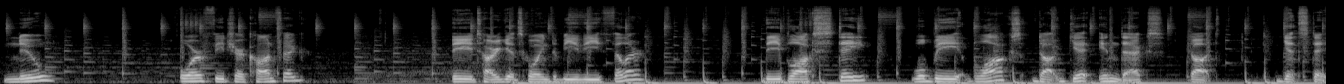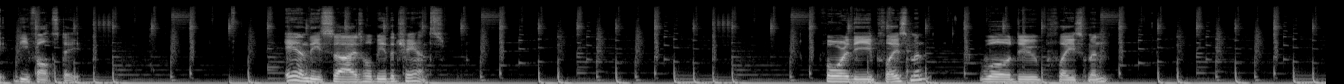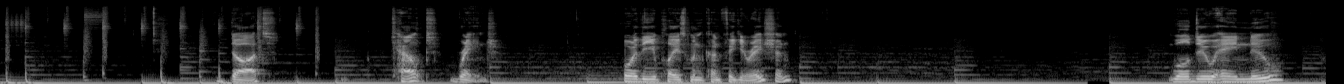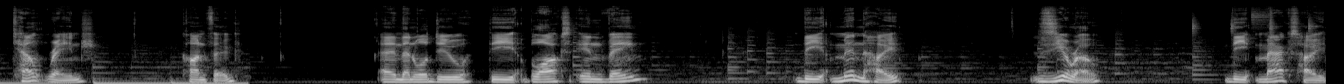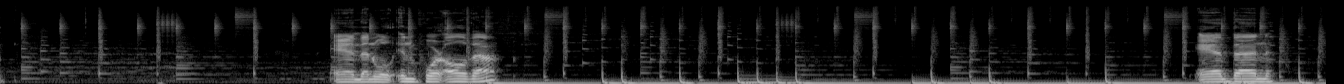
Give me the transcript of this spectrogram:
new ore feature config. The target's going to be the filler. The block state will be blocks.getindex.get get state, default state. And the size will be the chance. For the placement, we'll do placement dot count range. For the placement configuration, we'll do a new count range config and then we'll do the blocks in vein, the min height, zero, the max height, and then we'll import all of that. And then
